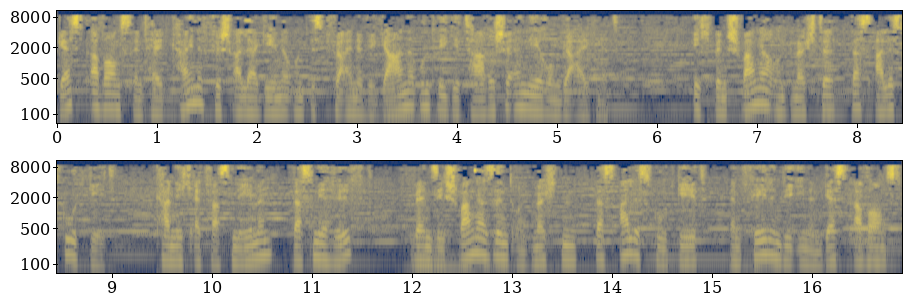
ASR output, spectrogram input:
Guest Avance enthält keine Fischallergene und ist für eine vegane und vegetarische Ernährung geeignet. Ich bin schwanger und möchte, dass alles gut geht. Kann ich etwas nehmen, das mir hilft? Wenn Sie schwanger sind und möchten, dass alles gut geht, empfehlen wir Ihnen Guest Avance,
